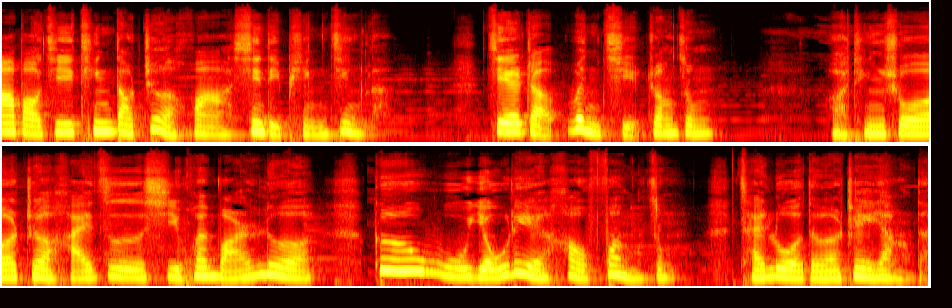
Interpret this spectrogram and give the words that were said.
阿保机听到这话，心里平静了，接着问起庄宗：“我听说这孩子喜欢玩乐、歌舞、游猎，好放纵，才落得这样的。”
